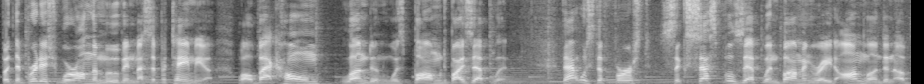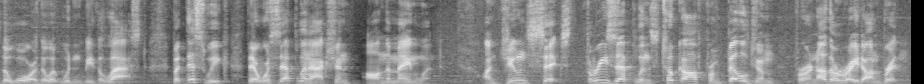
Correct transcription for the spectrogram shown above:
but the British were on the move in Mesopotamia, while back home, London was bombed by Zeppelin. That was the first successful Zeppelin bombing raid on London of the war, though it wouldn't be the last. But this week, there was Zeppelin action on the mainland. On June 6th, three Zeppelins took off from Belgium for another raid on Britain.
